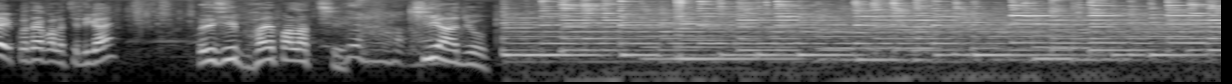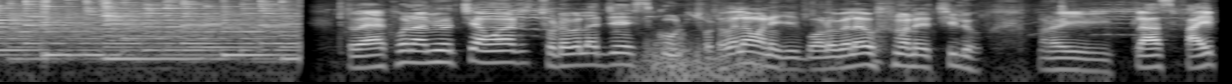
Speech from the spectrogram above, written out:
এই কোথায় পালাচ্ছে এদিকে আয়? ওই দেখি ভয়ে পালাচ্ছে কি আজব তো এখন আমি হচ্ছে আমার ছোটোবেলার যে স্কুল ছোটোবেলা মানে কি বড়োবেলাও মানে ছিল মানে ওই ক্লাস ফাইভ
